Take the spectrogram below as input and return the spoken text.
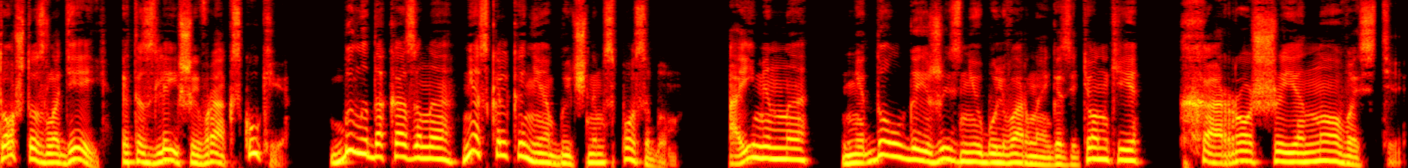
То, что злодей – это злейший враг скуки, было доказано несколько необычным способом, а именно недолгой жизнью бульварной газетенки «Хорошие новости».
